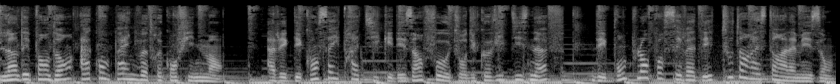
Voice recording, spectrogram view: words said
L'Indépendant accompagne votre confinement. Avec des conseils pratiques et des infos autour du Covid-19, des bons plans pour s'évader tout en restant à la maison.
